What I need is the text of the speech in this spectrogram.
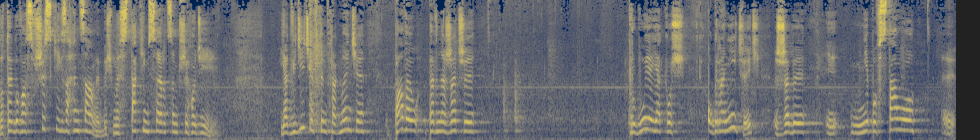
Do tego was wszystkich zachęcamy, byśmy z takim sercem przychodzili. Jak widzicie w tym fragmencie, Paweł pewne rzeczy próbuje jakoś ograniczyć, żeby y, nie powstało, y,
